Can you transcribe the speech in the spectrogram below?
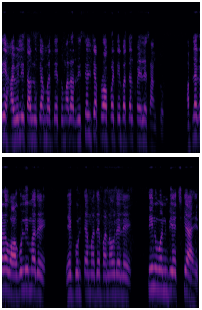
ती हवेली तालुक्यामध्ये तुम्हाला रिसेलच्या प्रॉपर्टी बद्दल पहिले सांगतो. आपल्याकडे वाघोलीमध्ये एक गुंठ्यामध्ये बनवलेले तीन वन बी एच के आहेत.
